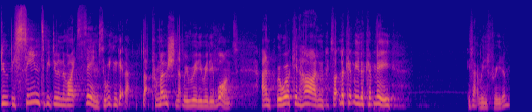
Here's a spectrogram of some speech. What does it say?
to be seen to be doing the right thing so we can get that, that promotion that we really, really want. And we're working hard, and it's like, look at me, look at me. Is that really freedom?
